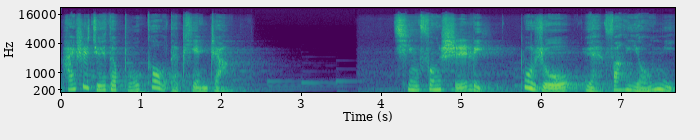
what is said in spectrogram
还是觉得不够的篇章？清风十里。不如远方有你。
